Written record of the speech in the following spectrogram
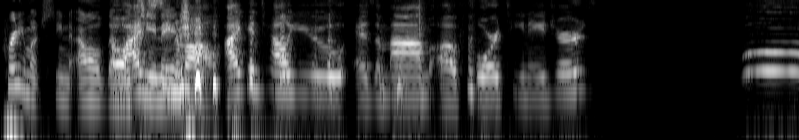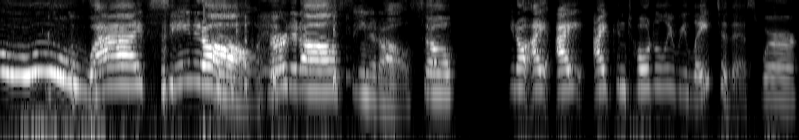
pretty much seen all of them oh, I've seen them all. I can tell you, as a mom of four teenagers, ooh, I've seen it all, heard it all, seen it all. So, you know, I, I, I can totally relate to this. Where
